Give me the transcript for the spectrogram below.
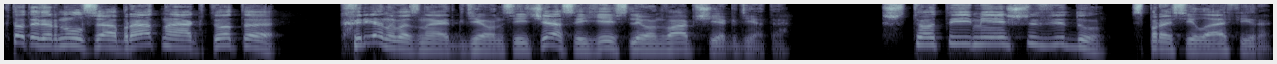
Кто-то вернулся обратно, а кто-то... Хрен его знает, где он сейчас и есть ли он вообще где-то. «Что ты имеешь в виду?» — спросила Афира.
